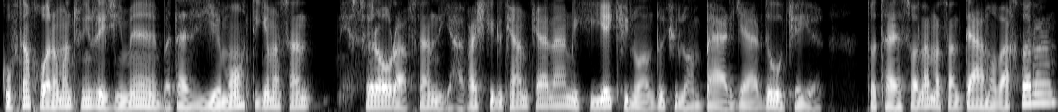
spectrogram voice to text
گفتم خب الان من تو این رژیمه بعد از یه ماه دیگه مثلا نصف راه رفتم دیگه. 7 کیلو کم کردم یکی یک کیلو هم دو کیلو هم برگرده اوکیه. تا ته سالم مثلا ده ماه وقت دارم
